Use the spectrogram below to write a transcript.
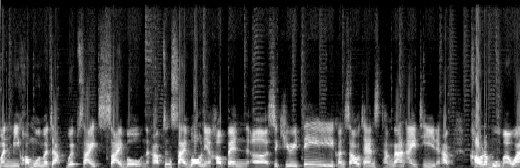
มันมีข้อมูลมาจากเว็บไซต์ c y b o นะครับซึ่ง c y b o เนี่ยเขาเป็นเอ่อ security consultant ทางด้าน IT นะครับเขาระบุมาว่า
